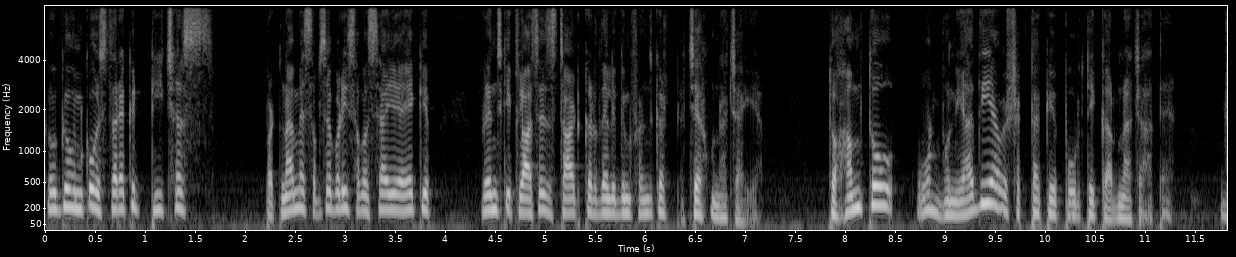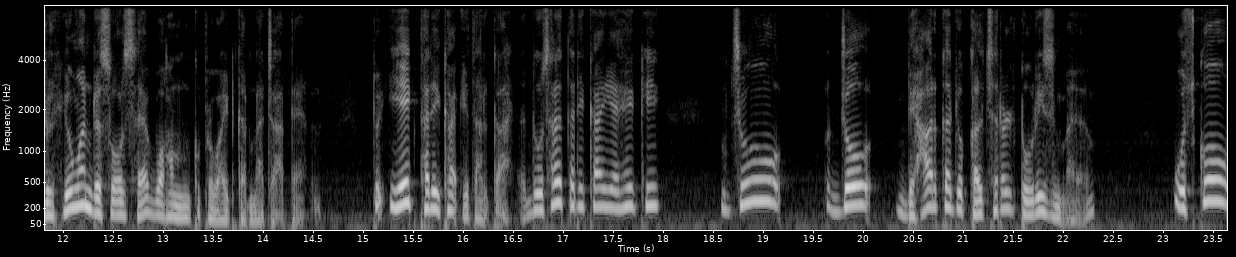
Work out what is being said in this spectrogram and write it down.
क्योंकि उनको इस तरह के टीचर्स, पटना में सबसे बड़ी समस्या यह है कि फ्रेंच की क्लासेस स्टार्ट कर दें, लेकिन फ्रेंच का टीचर होना चाहिए। तो हम तो वो बुनियादी आवश्यकता की पूर्ति करना चाहते हैं। जो ह्यूमन रिसोर्स है, वो हम उनको प्रोवाइड करना चाहते हैं। तो ये एक तरीका इधर का है। दूसरा तरीका यह है कि जो जो बिहार का जो कल्चरल टूरिज़्म है, उसको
